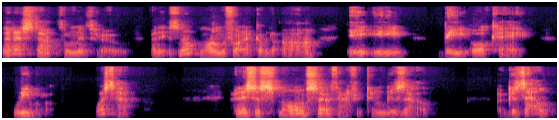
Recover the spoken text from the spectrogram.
Then I start thumbing through and it's not long before I come to R, E, E, B, or K. Reebok. What's that? And it's a small South African gazelle. A gazelle.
